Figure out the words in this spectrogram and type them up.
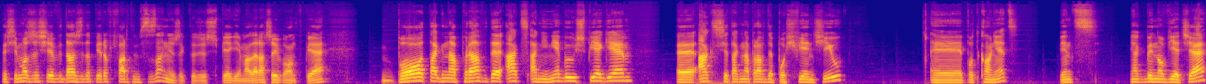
Znaczy, może się wydarzy dopiero w czwartym sezonie, że ktoś jest szpiegiem, ale raczej wątpię. Bo tak naprawdę Ax ani nie był szpiegiem. E, Ax się tak naprawdę poświęcił pod koniec. Więc jakby no wiecie.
